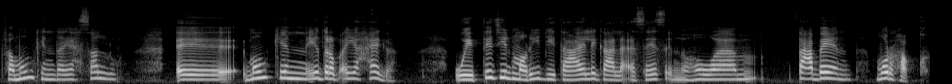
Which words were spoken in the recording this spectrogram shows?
فممكن ده يحصل له. آه، ممكن يضرب أي حاجة. ويبتدي المريض يتعالج على أساس إن هو تعبان مرهق.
